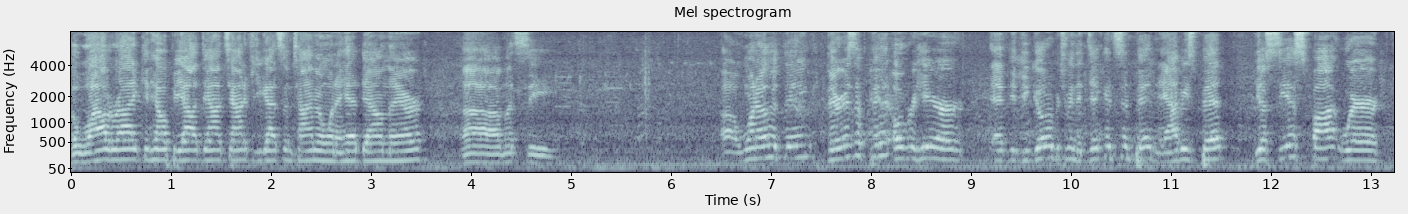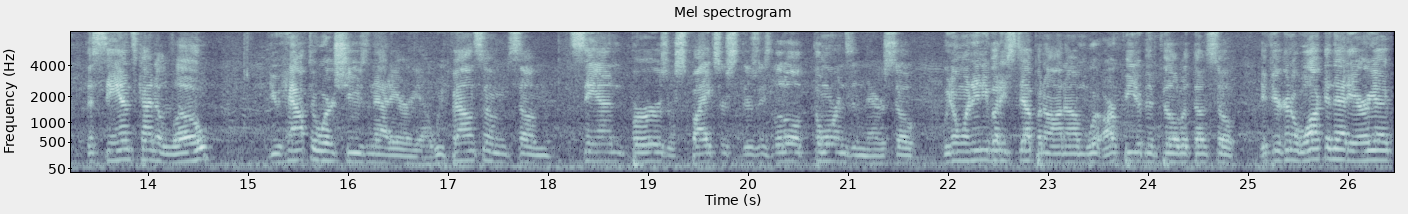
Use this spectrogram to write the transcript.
The Wild Ride can help you out downtown if you got some time and want to head down there. Um, let's see. Uh, one other thing, there is a pit over here. If you go between the Dickinson pit and Abby's pit, you'll see a spot where the sand's kind of low you have to wear shoes in that area. We found some some sand burrs or spikes, or there's these little thorns in there, so we don't want anybody stepping on them. We're, our feet have been filled with them, so if you're gonna walk in that area,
